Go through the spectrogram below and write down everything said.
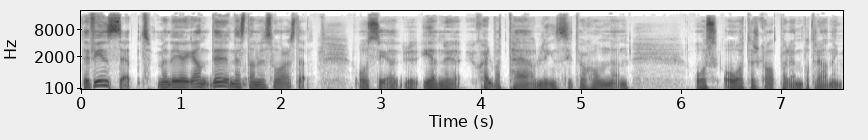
det finns sätt, men det är, det är nästan det svåraste. Att se själva tävlingssituationen och återskapa den på träning.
